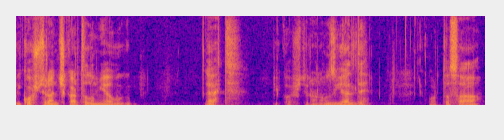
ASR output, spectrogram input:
Bir koşturan çıkartalım ya. Bu... Evet. Bir koşturanımız geldi. Orta saha.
